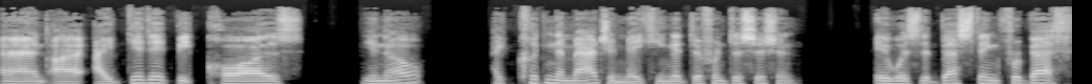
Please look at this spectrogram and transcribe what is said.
and I, I did it because, you know, I couldn't imagine making a different decision. It was the best thing for Beth.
